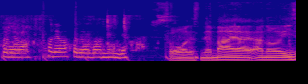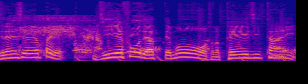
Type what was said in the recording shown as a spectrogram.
それは、それはそれは残念です。そうですね。まあ、あの、いずれにせよやっぱり GA4 であっても、そのページ単位、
